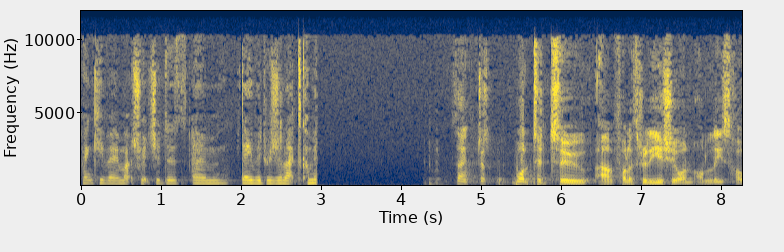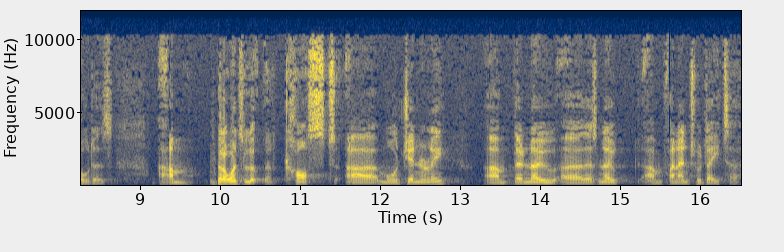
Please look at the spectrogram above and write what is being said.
Thank you very much, Richard. Does, um, David, would you like to come in? Thanks. Just wanted to uh, follow through the issue on, on leaseholders. Um, but I want to look at cost uh, more generally. Um, there are no, uh, there's no um, financial data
